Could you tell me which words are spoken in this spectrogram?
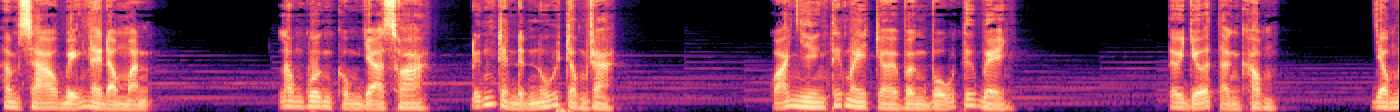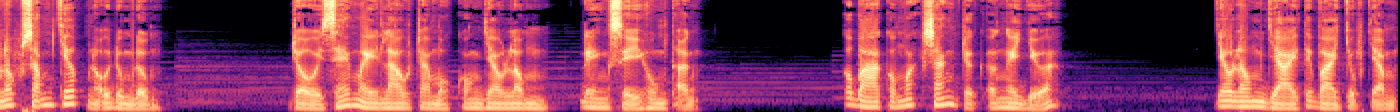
Hôm sau biển lại động mạnh. Long quân cùng dạ xoa Đứng trên đỉnh núi trông ra. Quả nhiên thấy mây trời vần vũ tứ bề. Từ giữa tầng không, Dòng lốc sấm chớp nổi đùng đùng. Rồi xé mây lao ra một con dao long Đen xị hung tận Có ba con mắt sáng trực ở ngay giữa. Dao long dài tới vài chục dặm,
